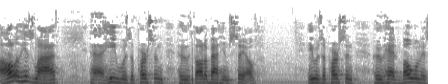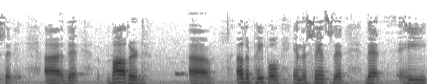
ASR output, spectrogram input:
All of his life, uh, he was a person who thought about himself. He was a person who had boldness that, uh, that bothered uh, other people in the sense that, that he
